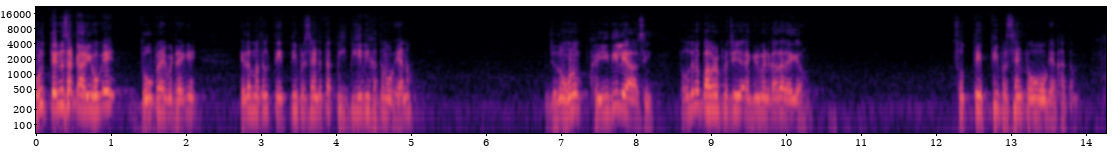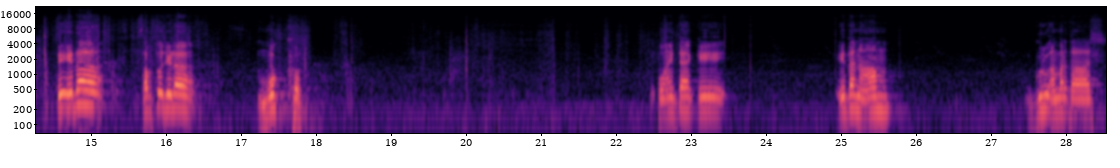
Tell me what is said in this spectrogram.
ਹੁਣ ਤਿੰਨ ਸਰਕਾਰੀ ਹੋ ਗਏ। ਦੋ ਪ੍ਰਾਈਵੇਟ ਰਹਿ ਗਏ। ਇਹਦਾ ਮਤਲਬ 33% ਤਾਂ ਪੀਪੀਏ ਵੀ ਖਤਮ ਹੋ ਗਿਆ ਨਾ। ਜਦੋਂ ਹੁਣ ਖਰੀਦ ਹੀ ਲਿਆ ਸੀ, ਤਾਂ ਉਹਦੇ ਨਾਲ ਪਾਵਰ ਪਰਚੇਜ ਐਗਰੀਮੈਂਟ ਕਾਹਦਾ ਰਹਿ ਗਿਆ ਹੁਣ? ਸੋ 33% ਉਹ ਹੋ ਗਿਆ ਖਤਮ। ਤੇ ਇਹਦਾ ਸਭ ਤੋਂ ਜਿਹੜਾ ਮੁੱਖ ਪੁਆਇੰਟ ਹੈ ਕਿ ਇਹਦਾ ਨਾਮ Guru Amardas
